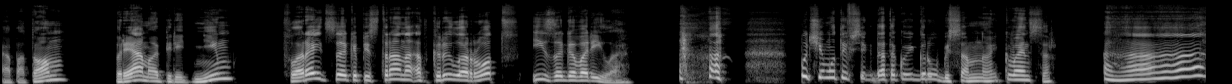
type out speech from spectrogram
А потом, прямо перед ним, Флорейция Капистрана открыла рот и заговорила. «Ха! Почему ты всегда такой грубый со мной, Квенсер? -а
